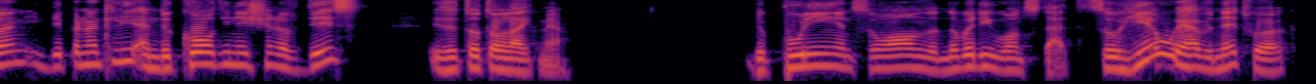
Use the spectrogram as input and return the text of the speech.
run independently and the coordination of this is a total nightmare the pooling and so on, nobody wants that. So here we have a network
